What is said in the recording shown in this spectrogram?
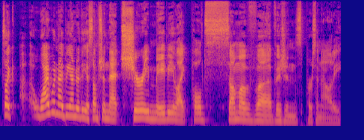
it's like, uh, why wouldn't I be under the assumption that Shuri maybe like pulled some of uh, Vision's personality?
